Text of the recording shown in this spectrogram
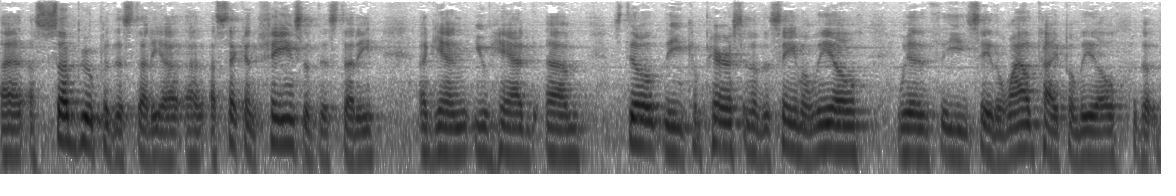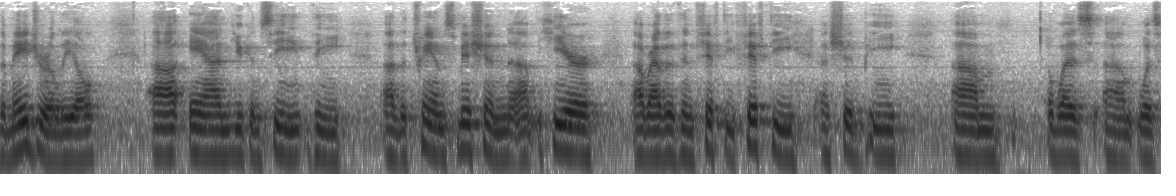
a, a subgroup of this study, a, a, second phase of this study, again, you had um, still the comparison of the same allele with the, say, the wild type allele, the, the major allele, uh, and you can see the, uh, the transmission um, here uh, rather than 50-50 uh, should be um, was um, was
